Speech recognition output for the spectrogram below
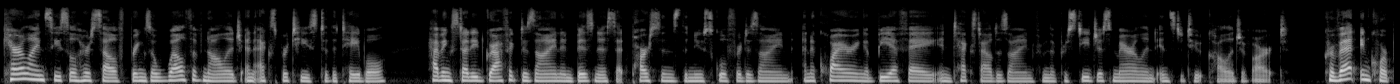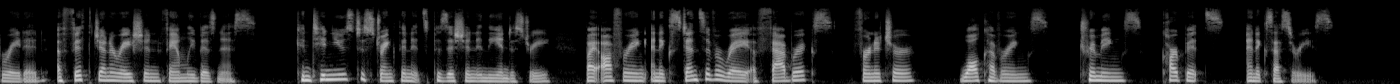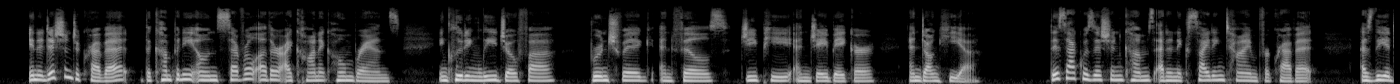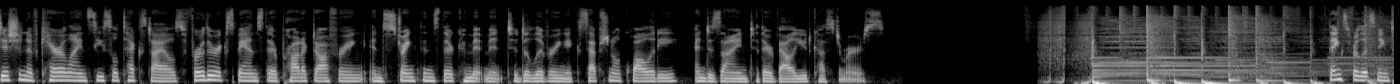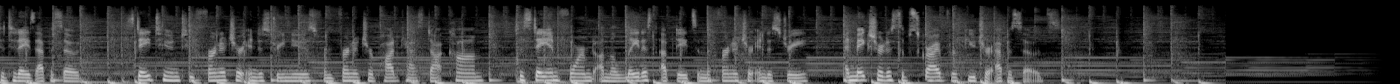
Caroline Cecil herself brings a wealth of knowledge and expertise to the table, having studied graphic design and business at Parsons, the New School for Design, and acquiring a BFA in textile design from the prestigious Maryland Institute College of Art. Kravet Incorporated, a fifth generation family business, continues to strengthen its position in the industry by offering an extensive array of fabrics, furniture, wall coverings, trimmings, carpets, and accessories. In addition to Kravet, the company owns several other iconic home brands, including Lee Jofa, Brunschwig and Fils, GP and J. Baker, and Donghia. This acquisition comes at an exciting time for Kravet as the addition of Caroline Cecil Textiles further expands their product offering and strengthens their commitment to delivering exceptional quality and design to their valued customers. Thanks for listening to today's episode. Stay tuned to furniture industry news from FurniturePodcast.com to stay informed on the latest updates in the furniture industry and make sure to subscribe for future episodes.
